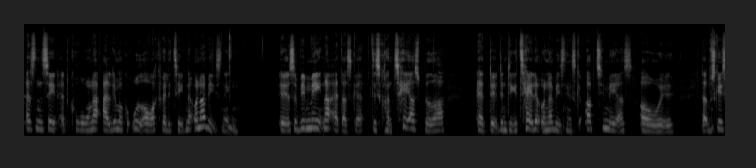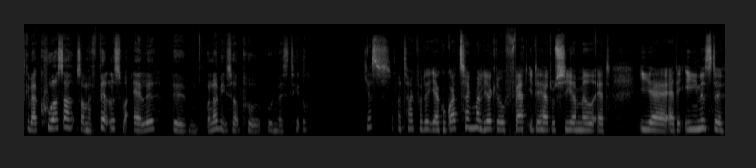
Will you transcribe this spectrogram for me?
er sådan set, at corona aldrig må gå ud over kvaliteten af undervisningen. Øh, Så vi mener, at der skal, det skal håndteres bedre, at øh, den digitale undervisning skal optimeres, og øh, der måske skal være kurser, som er fælles for alle øh, undervisere på, på universitetet. Yes, og tak for det. Jeg kunne godt tænke mig lige at gribe fat i det her, du siger med, at I er, er det eneste,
